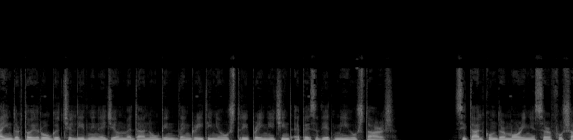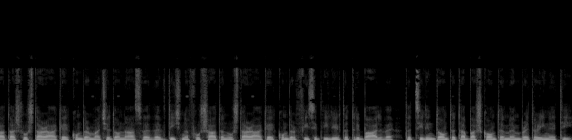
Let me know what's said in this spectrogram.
Ai ndërtoi rrugët që lidhnin Egjeun me Danubin dhe ngriti një ushtri prej njëqind e pesëdhjetë mijë ushtarësh. Sitalku ndërmori një sërë fushatash ushtarake kundër maqedonasve dhe vdiq në fushatën ushtarake kundër fisit ilir të Tribalëve, të cilin donte ta bashkonte me mbretërinë e tij.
